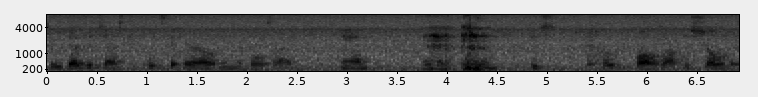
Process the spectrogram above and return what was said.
So he does the test, he puts the arrow in the bullseye, and his coat falls off his shoulder.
